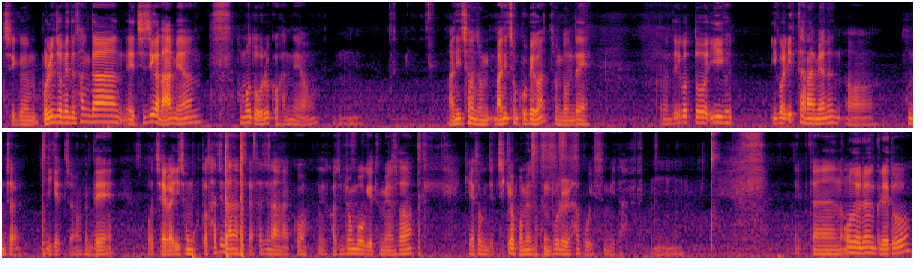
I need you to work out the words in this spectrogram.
지금 볼린저 밴드 상단에 지지가 나면 한 번 더 오를 것 같네요. 음, 12,000 정, 12,900원 정도인데 그런데 이것도 이 이걸 이탈하면은 어, 손절이겠죠. 근데 뭐 제가 이 종목도 사진 않았어요. 사진 않았고 관심 종목에 두면서 계속 이제 지켜보면서 공부를 하고 있습니다. 음, 일단 오늘은 그래도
